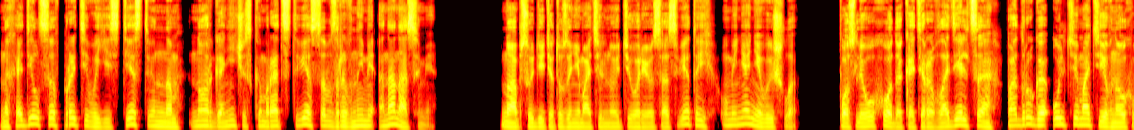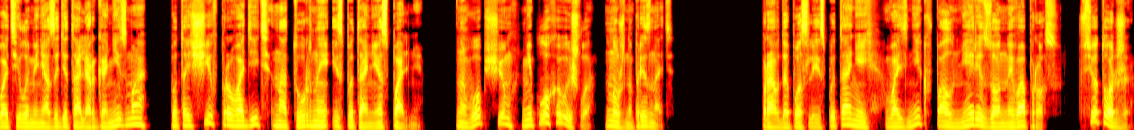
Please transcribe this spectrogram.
находился в противоестественном, но органическом родстве со взрывными ананасами. Но обсудить эту занимательную теорию со Светой у меня не вышло. После ухода катеровладельца подруга ультимативно ухватила меня за деталь организма, потащив проводить натурные испытания спальни. В общем, неплохо вышло, нужно признать. Правда, после испытаний возник вполне резонный вопрос. Все тот же.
